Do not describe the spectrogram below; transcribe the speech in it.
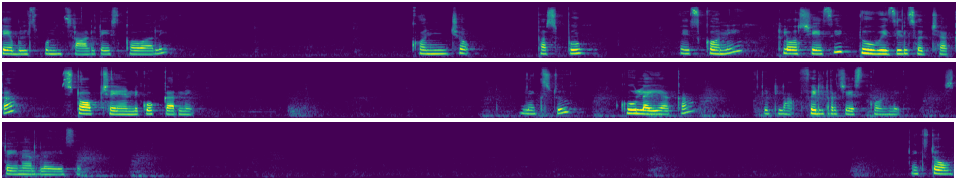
టేబుల్ స్పూన్ సాల్ట్ వేసుకోవాలి. కొంచెం పసుపు వేసుకొని క్లోజ్ చేసి టూ విజిల్స్ వచ్చాక స్టాప్ చేయండి కుక్కర్ని. నెక్స్ట్ కూల్ అయ్యాక ఇట్లా ఫిల్టర్ చేసుకోండి స్టెయినర్లో వేసి. నెక్స్ట్ ఒక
